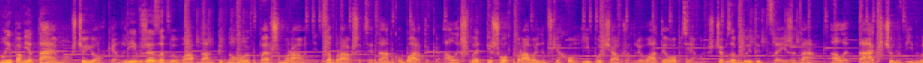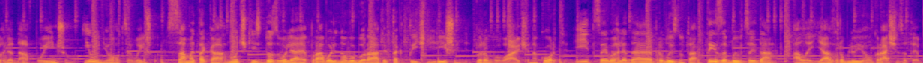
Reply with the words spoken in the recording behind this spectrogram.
Ми пам'ятаємо, що Йонг Кен Лі вже забивав данк під ногою в першому раунді, забравши цей данк у Бартика, але швед пішов правильним шляхом і почав жонглювати опціями, щоб забити цей же данк. Але так, щоб він виглядав по-іншому, і у нього це вийшло. Саме така гнучкість дозволяє правильно вибирати тактичні рішення, перебуваючи на корті. І це виглядає приблизно так: ти забив цей данк, але я зроблю його краще за тебе.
